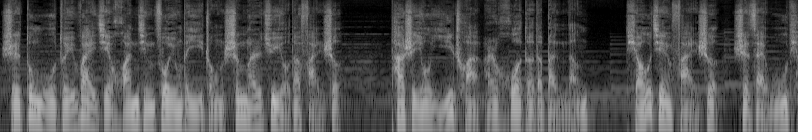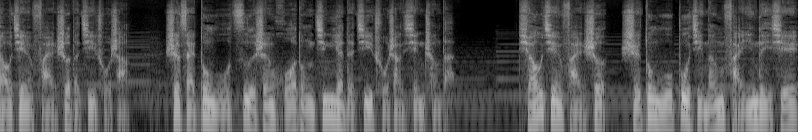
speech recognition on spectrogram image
是动物对外界环境作用的一种生而具有的反射，它是由遗传而获得的本能。条件反射是在无条件反射的基础上，是在动物自身活动经验的基础上形成的。条件反射使动物不仅能反映那些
